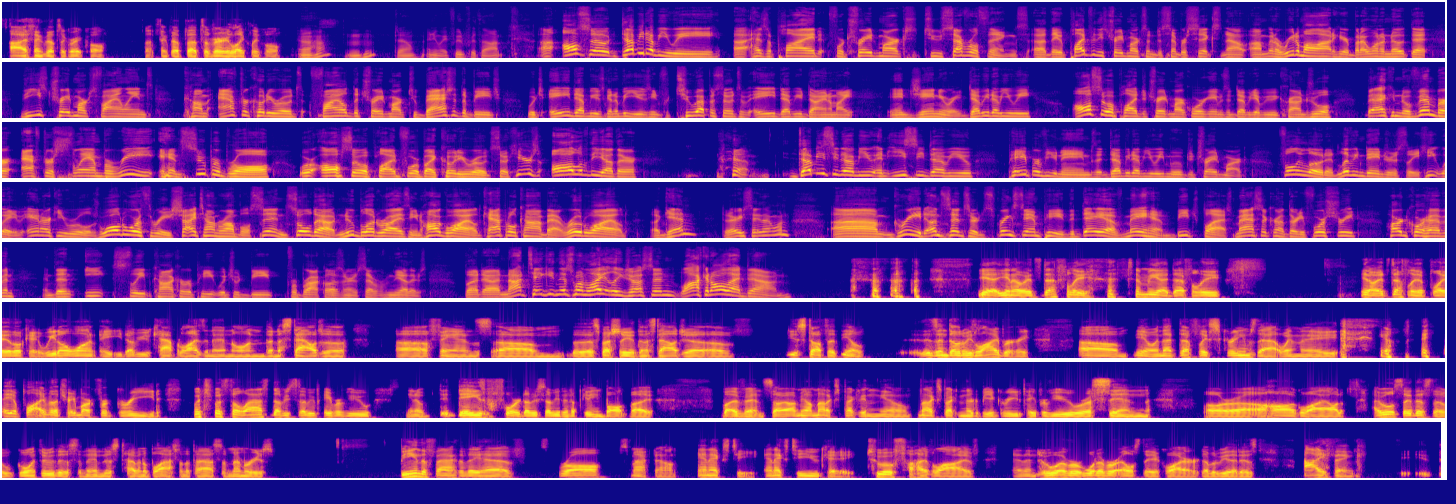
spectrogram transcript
I think that's a great call. I think that that's a very likely call. Uh huh. Mm-hmm. So anyway, food for thought. Uh, also, WWE uh, has applied for trademarks to several things. Uh, they applied for these trademarks on December 6th. Now I'm going to read them all out here, but I want to note that these trademarks filings come after Cody Rhodes filed the trademark to Bash at the Beach, which AEW is going to be using for two episodes of AEW Dynamite in January. WWE also applied to trademark War Games and WWE Crown Jewel back in November after Slamboree and Super Brawl were also applied for by Cody Rhodes. So here's all of the other WCW and ECW pay per view names that WWE moved to trademark. Fully Loaded, Living Dangerously, Heatwave, Anarchy Rules, World War III, Chi Town Rumble, Sin, Sold Out, New Blood Rising, Hog Wild, Capital Combat, Road Wild. Again? Did I already say that one? Um, Greed, Uncensored, Spring Stampede, The Day of, Mayhem, Beach Blast, Massacre on 34th Street, Hardcore Heaven, and then Eat, Sleep, Conquer, Repeat, which would be for Brock Lesnar separate from the others. But uh, not taking this one lightly, Justin. Locking all that down. yeah, you know, it's definitely to me. I definitely, you know, it's definitely a play of okay, we don't want AEW capitalizing in on the nostalgia uh, fans, um, especially the nostalgia of stuff that you know is in WWE's library. Um, you know, and that definitely screams that when they, you know, they, they applied for the trademark for Greed, which was the last WCW pay per view, you know, days before WCW ended up getting bought by by Vince. So I mean, I'm not expecting, you know, not expecting there to be a Greed pay per view or a Sin or a, a Hog Wild. I will say this though, going through this and then just having a blast from the past of memories, being the fact that they have Raw, SmackDown, NXT, NXT UK, 205 Live, and then whoever, whatever else they acquire, WWE that is, I think,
